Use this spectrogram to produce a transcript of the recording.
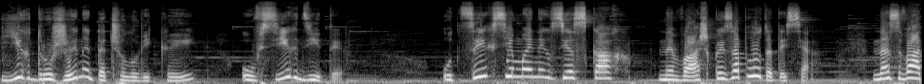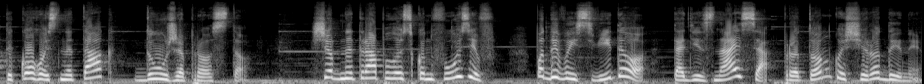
їх дружини та чоловіки, у всіх діти. У цих сімейних зв'язках неважко й заплутатися. Назвати когось не так дуже просто. Щоб не трапилось конфузів, подивись відео та дізнайся про тонкощі родини.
